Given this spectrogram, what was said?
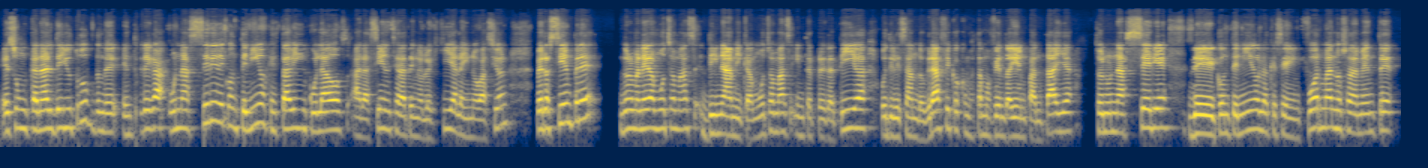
Es un canal de YouTube donde entrega una serie de contenidos que está vinculados a la ciencia, la tecnología, la innovación, pero siempre de una manera mucho más dinámica, mucho más interpretativa, utilizando gráficos como estamos viendo ahí en pantalla. Son una serie de contenidos los que se informan no solamente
